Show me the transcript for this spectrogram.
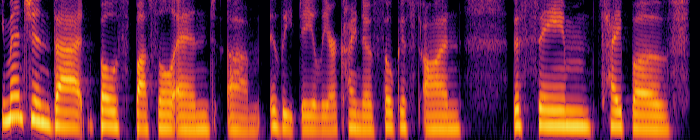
You mentioned that both Bustle and um, Elite Daily are kind of focused on the same type of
